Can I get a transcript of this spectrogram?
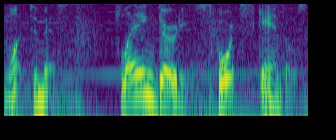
want to miss. Playing Dirty Sports Scandals.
